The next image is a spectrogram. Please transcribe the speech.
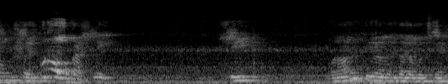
সংশয়, কোনো অবকাশ নেই। সেই থেকে আল্লাহ তাআলা বলছেন,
